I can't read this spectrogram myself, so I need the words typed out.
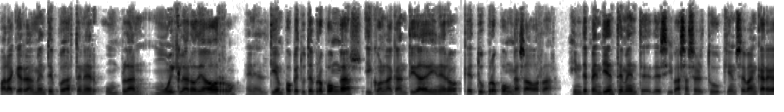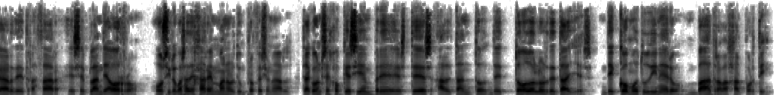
para que realmente puedas tener un plan muy claro de ahorro en el tiempo que tú te propongas y con la cantidad de dinero que tú propongas ahorrar. Independientemente de si vas a ser tú quien se va a encargar de trazar ese plan de ahorro o si lo vas a dejar en manos de un profesional, te aconsejo que siempre estés al tanto de todos los detalles, de cómo tu dinero va a trabajar por ti.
